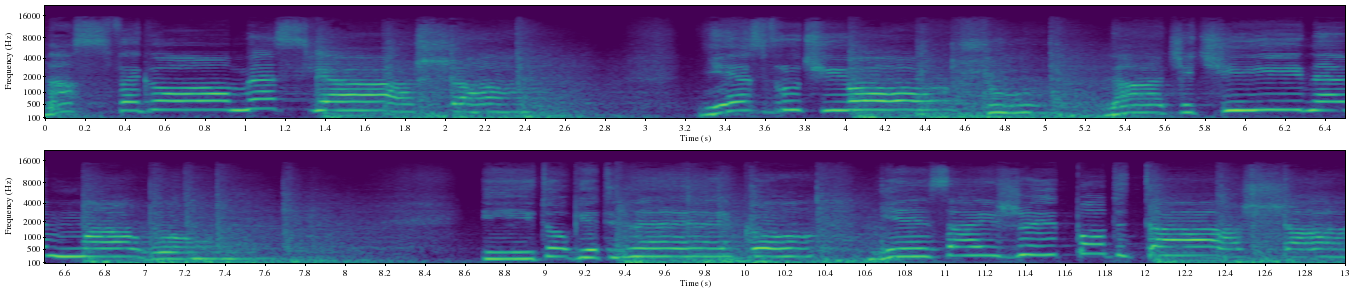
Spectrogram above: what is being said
na swego Mesjasza. Nie zwróci oczu na dziecinę małą i do biednego nie zajrzy poddasza.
